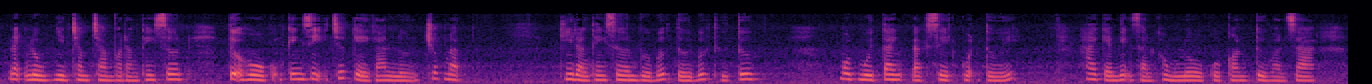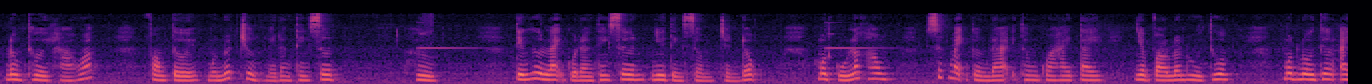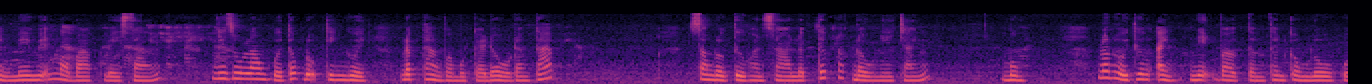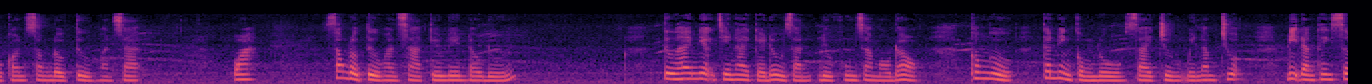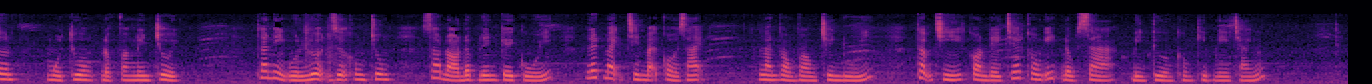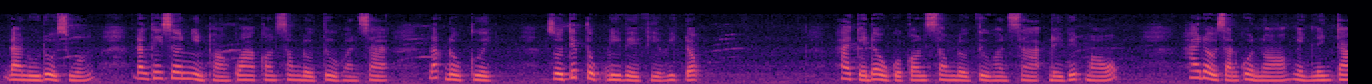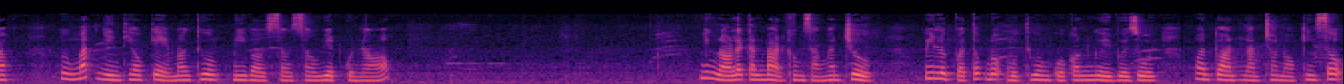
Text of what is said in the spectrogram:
Lạnh lùng nhìn chăm chăm vào đằng Thanh Sơn, Tựa hồ cũng kinh dị trước kẻ gan lớn trước mặt. Khi đằng Thanh Sơn vừa bước tới bước thứ tư, Một mùi tanh đặc sệt cuộn tới. Hai cái miệng rắn khổng lồ của con tử hoàn xa Đồng thời há hoác, Phóng tới muốn nuốt chửng lấy đằng Thanh Sơn. Hừ, Tiếng hừ lạnh của đằng Thanh Sơn như tiếng sầm chấn động. Một cú lắc hông Sức mạnh cường đại thông qua hai tay, Nhập vào luân hồi thương. Một luồng thương ảnh mê huyễn màu bạc lấy sáng, Như du long với tốc độ kinh người, Đập thẳng vào một cái đầu đang táp. Xong đầu tử hoàn xà lập tức lắc đầu né tránh. Bùng Luân hồi thương ảnh nện vào tấm thân khổng lồ Của con song đầu tử hoàn xà. Oa! Song đầu tử hoàn xà kêu lên đau đớn. Từ hai miệng trên hai cái đầu rắn Đều phun ra máu đỏ. Không ngờ thân hình khổng lồ dài chừng 15 trượng, Bị đằng thanh sơn Một thương đập văng lên trời. Thân hình uốn lượn giữa không trung, Sau đó đập lên cây cối Lết mạnh trên bãi cỏ dại Lan vòng vòng trên núi, Thậm chí còn để chết không ít độc xà Bình thường không kịp né tránh. Đa núi đổ xuống, Đằng Thanh Sơn nhìn thoáng qua con song đầu tử hoàn xà Lắc đầu cười, Rồi tiếp tục đi về phía huyệt động. Hai cái đầu của con song đầu tử hoàn xà đầy vết máu Hai đầu rắn của nó ngành lên cao, Hướng mắt nhìn theo kẻ mang thương Đi vào sau sau huyệt của nó. Nhưng nó lại căn bản không dám ngăn trở, Uy lực và tốc độ một thương của con người vừa rồi Hoàn toàn làm cho nó kinh sợ.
